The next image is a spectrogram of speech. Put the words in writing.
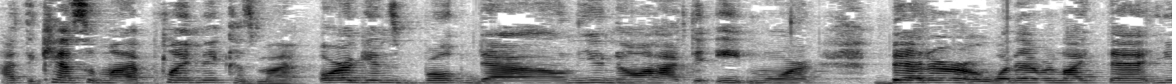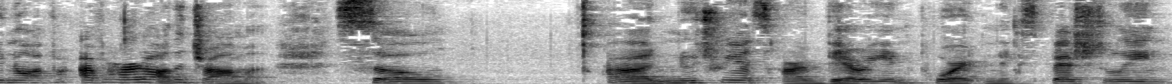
I have to cancel my appointment because my organs broke down. You know, I have to eat more better or whatever like that. You know, I've, I've heard all the drama. So uh, nutrients are very important, especially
